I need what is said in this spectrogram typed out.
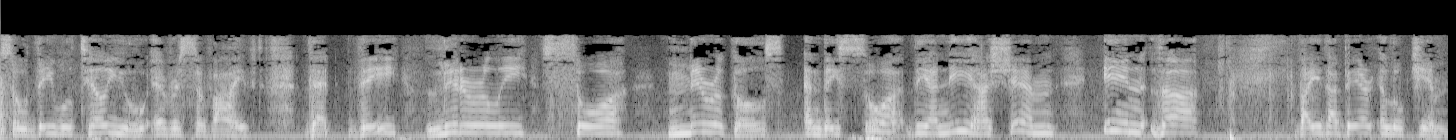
So they will tell you, whoever survived, that they literally saw miracles and they saw the Ani Hashem in the Vayidaber Elokim.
